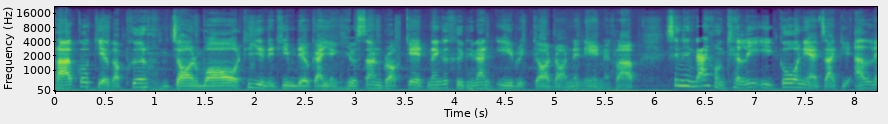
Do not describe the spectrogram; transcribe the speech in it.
ครับก็เกี่ยวกับเพื่อนของจอห์นวอลที่อยู่ในทีมเดียวกันอย่างฮิลสันร็อกเก็ตนั่นก็คือทางด้านอีริกจอร์ดอนนั่นเองนะครับ ซึ่งทางด้านของเคลลี่อีโก้เนี่ยจากดีแอตเล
